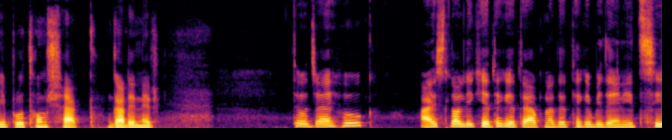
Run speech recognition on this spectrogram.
এই প্রথম শাক গার্ডেনের। তো যাই হোক, আইস ললি খেতে খেতে আপনাদের থেকে বিদায় নিচ্ছি।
